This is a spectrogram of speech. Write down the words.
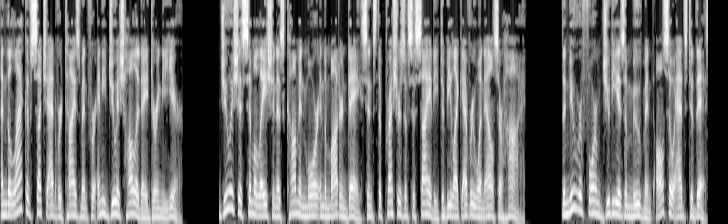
and the lack of such advertisement for any Jewish holiday during the year. Jewish assimilation is common more in the modern day since the pressures of society to be like everyone else are high. The new Reform Judaism movement also adds to this,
